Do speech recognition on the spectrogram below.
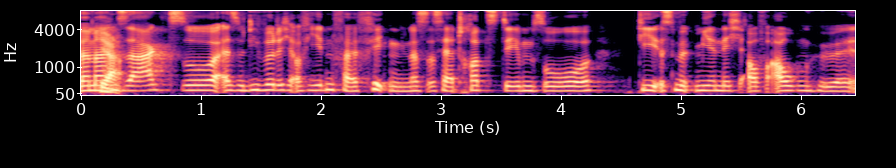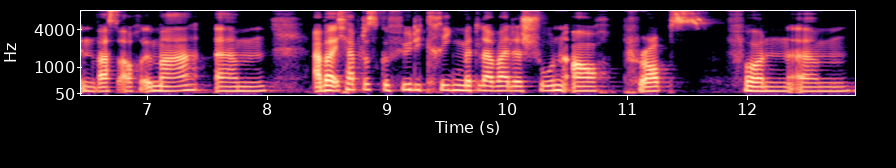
wenn man sagt, so, also die würde ich auf jeden Fall ficken. Das ist ja trotzdem so, die ist mit mir nicht auf Augenhöhe in was auch immer. Ähm, aber ich habe das Gefühl, die kriegen mittlerweile schon auch Props von, ähm,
